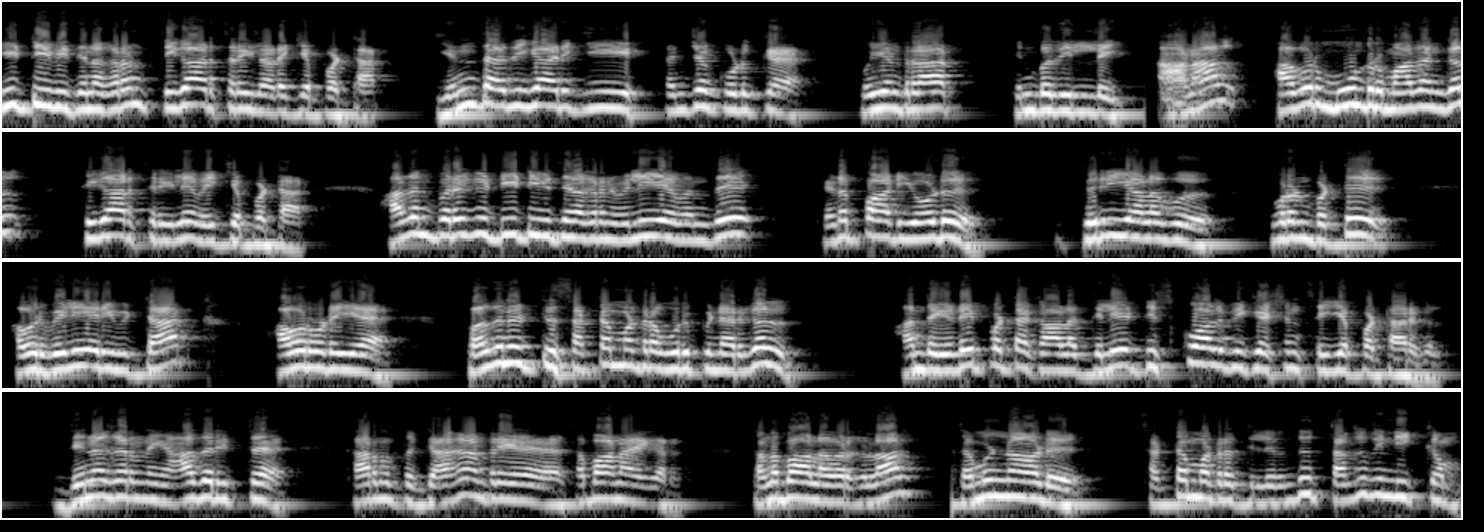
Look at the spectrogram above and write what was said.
டிடிவி தினகரன் திகார் சிறையில் அடைக்கப்பட்டார். எந்த அதிகாரிக்கு லஞ்சம் கொடுக்க முயன்றார் என்பது இல்லை ஆனால் அவர் மூன்று மாதங்கள் திகார் சிறையிலே வைக்கப்பட்டார். அதன் பிறகு டிடிவி தினகரன் வெளியே வந்து எடப்பாடியோடு பெரிய அளவு முரண்பட்டு அவர் வெளியேறிவிட்டார். அவருடைய பதினெட்டு சட்டமன்ற உறுப்பினர்கள் அந்த இடைப்பட்ட காலத்திலே டிஸ்குவாலிஃபிகேஷன் செய்யப்பட்டார்கள். தினகரனை ஆதரித்த காரணத்துக்காக அன்றைய சபாநாயகர் தனபால் அவர்களால் தமிழ்நாடு சட்டமன்றத்திலிருந்து தகுதி நீக்கம்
